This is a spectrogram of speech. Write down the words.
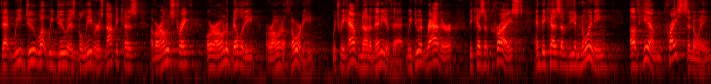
That we do what we do as believers, not because of our own strength or our own ability or our own authority, which we have none of any of that. We do it rather because of Christ and because of the anointing of Him, Christ's anointing,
